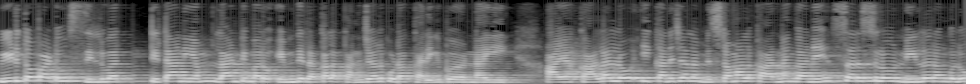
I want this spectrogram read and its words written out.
వీటితో పాటు సిల్వర్ టిటానియం లాంటి మరో ఎనిమిది రకాల ఖనిజాలు కూడా కరిగిపోయి ఉన్నాయి. ఆయా కాలాల్లో ఈ ఖనిజాల మిశ్రమాల కారణంగానే సరస్సులో నీల రంగులు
